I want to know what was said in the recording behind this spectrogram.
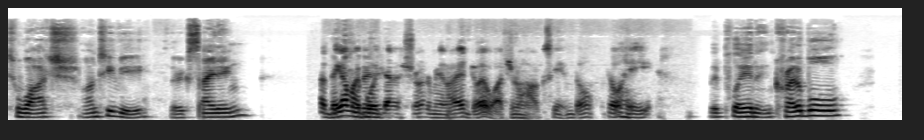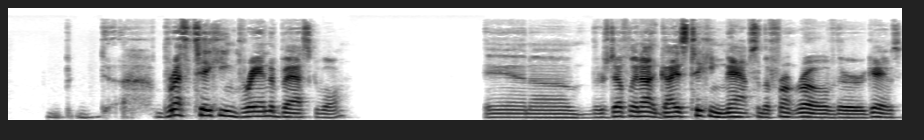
to watch on TV. They're exciting. They got my boy Dennis Schroeder, man. I enjoy watching a Hawks game. Don't don't hate. They play an incredible, breathtaking brand of basketball, and um, there's definitely not guys taking naps in the front row of their games.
